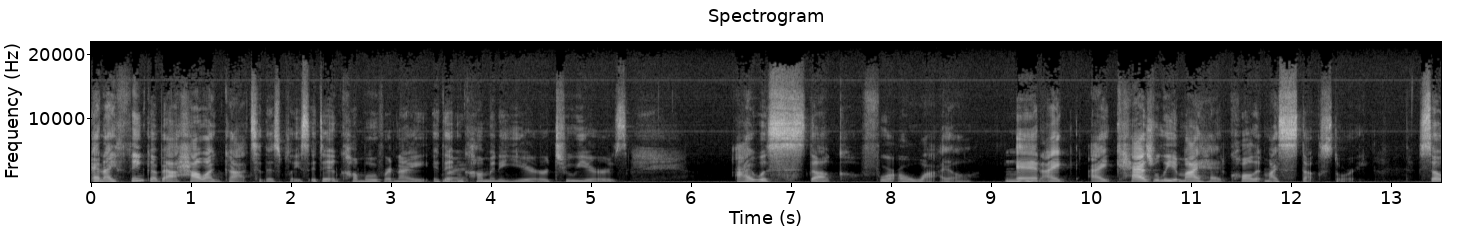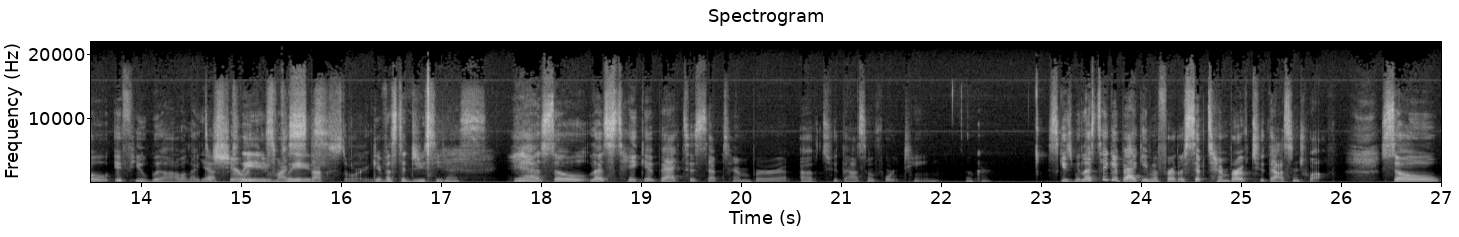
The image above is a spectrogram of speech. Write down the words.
And I think about how I got to this place. It didn't come overnight, it didn't Right. come in a year or two years. I was stuck for a while. Mm. And I, I casually in my head call it my stuck story. So, if you will, I would like Yes, to share please, with you my please. stuck story. Give us the juiciness. Yeah, so let's take it back to September of 2014 Okay. excuse me, let's take it back even further. September of 2012. So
